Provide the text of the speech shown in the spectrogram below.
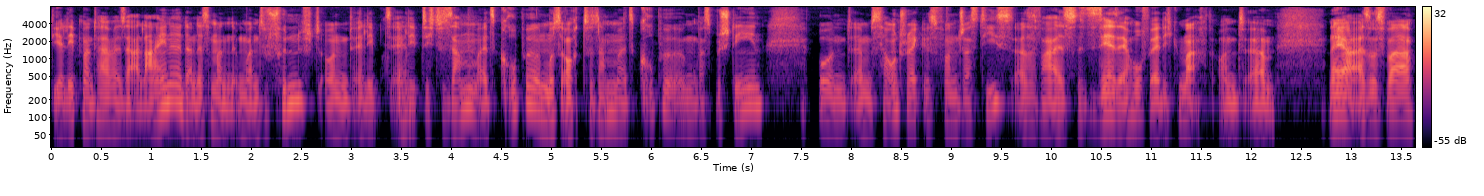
die erlebt man teilweise alleine, dann ist man irgendwann zu fünft und erlebt, erlebt sich zusammen als Gruppe und muss auch zusammen als Gruppe irgendwas bestehen. Und ähm, Soundtrack ist von Justice, also es war alles sehr, sehr hochwertig gemacht. Und ähm, naja, also es war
